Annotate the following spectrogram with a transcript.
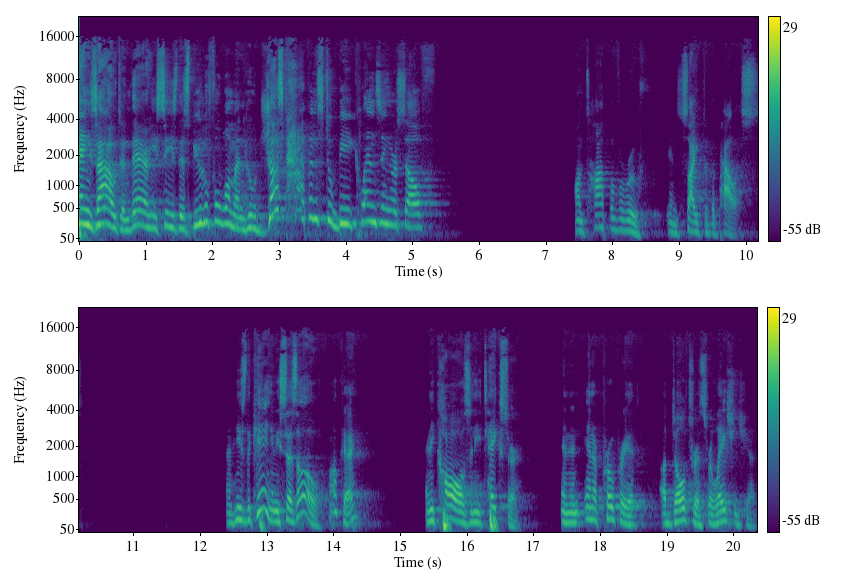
hangs out, and there he sees this beautiful woman who just happens to be cleansing herself on top of a roof in sight of the palace. And he's the king, and he says, Oh, okay. And he calls and he takes her in an inappropriate, adulterous relationship.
